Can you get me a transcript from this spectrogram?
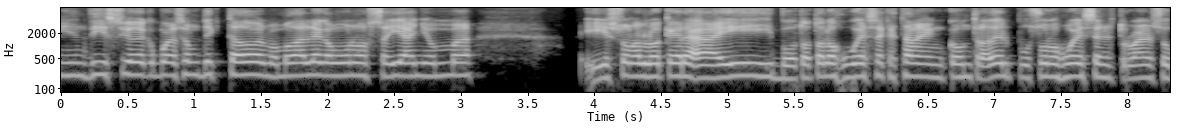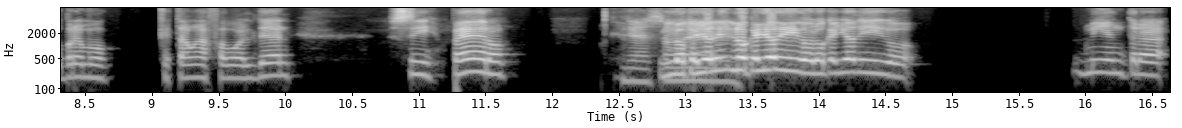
indicio de que puede ser un dictador. Vamos a darle como unos seis años más. Hizo una loquera ahí, votó a todos los jueces que estaban en contra de él, puso unos jueces en el Tribunal Supremo que estaban a favor de él. Sí, pero lo que, yo, lo que yo digo, lo que yo digo, mientras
